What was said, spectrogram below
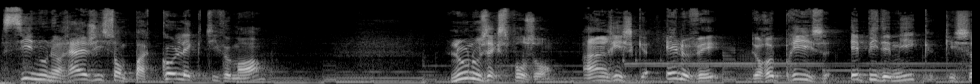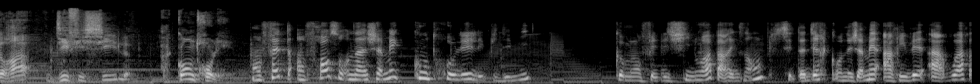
Si nous ne réagissons pas collectivement, nous nous exposons à un risque élevé de reprise épidémique qui sera difficile à contrôler. En fait, en France, on n'a jamais contrôlé l'épidémie, comme l'ont fait les Chinois, par exemple, c'est-à-dire qu'on n'est jamais arrivé à avoir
